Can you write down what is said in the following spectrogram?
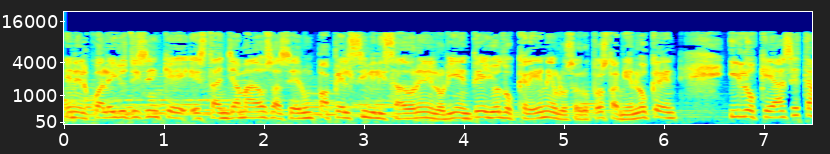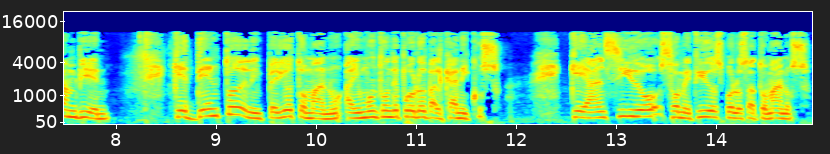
en el cual ellos dicen que están llamados a hacer un papel civilizador en el Oriente, ellos lo creen, los europeos también lo creen, y lo que hace también que dentro del Imperio Otomano hay un montón de pueblos balcánicos que han sido sometidos por los otomanos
